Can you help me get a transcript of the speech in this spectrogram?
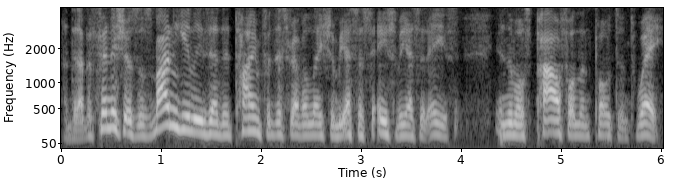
And the Rebbe finishes, Uzman Gili is at the time for this revelation, V'yesas Eis, V'yesas Eis, in the most powerful and potent way.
